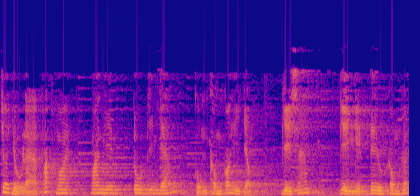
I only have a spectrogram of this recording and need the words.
cho dù là pháp hoa, hoa nghiêm, tu viên giáo cũng không có hy vọng. Vì sao? Vì nghiệp tiêu không hết,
